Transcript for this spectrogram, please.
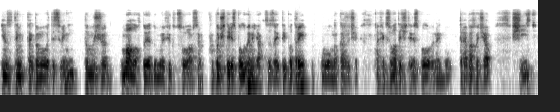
інстинкт, так би мовити, свині, тому що мало хто, я думаю, фіксувався по 4,5, як це зайти по 3, умовно кажучи, а фіксувати 4,5. Ну, треба хоча б 6,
